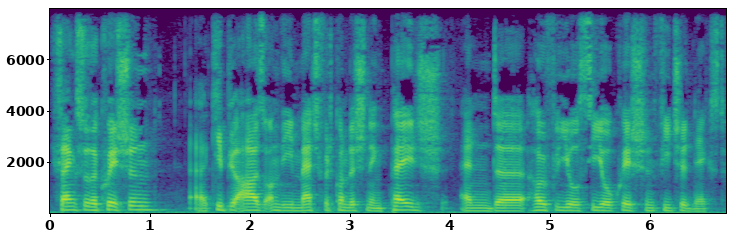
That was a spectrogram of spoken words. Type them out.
Thanks for the question. Uh, keep your eyes on the MatchFit Conditioning page, and uh, hopefully, you'll see your question featured next.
